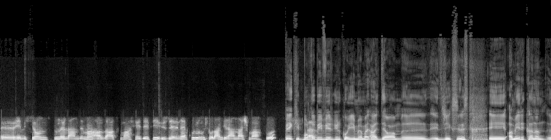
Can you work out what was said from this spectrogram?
e, emisyon sınırlandırma azaltma hedefi üzerine kurulmuş olan bir anlaşma bu. Peki burada evet. bir virgül koyayım hemen devam e, edeceksiniz. E, Amerika'nın e,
